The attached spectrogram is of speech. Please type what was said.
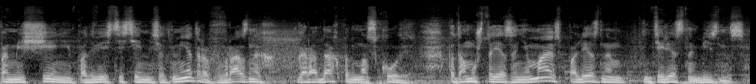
помещений по 270 метров в разных городах Подмосковья, потому что я занимаюсь полезным, интересным бизнесом.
